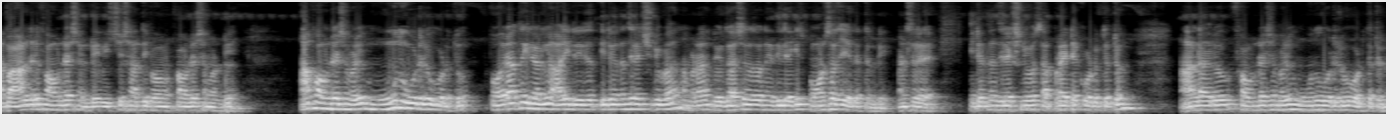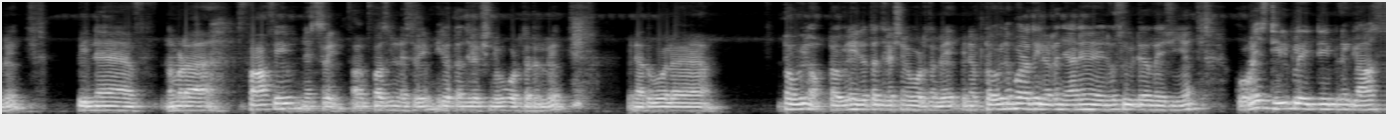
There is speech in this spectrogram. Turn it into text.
അപ്പോൾ ആളുടെ ഒരു ഫൗണ്ടേഷൻ ഉണ്ട് വിശ്വശാന്തി ഫൗണ്ടേഷൻ ഉണ്ട്. ആ ഫൗണ്ടേഷൻ വഴി മൂന്ന് കോടി രൂപ കൊടുത്തു. പോരാത്ത ഇല്ലാതെ ആൾ ഇരുപത്തി ഇരുപത്തഞ്ച് ലക്ഷം രൂപ നമ്മുടെ ദുരിതാശ്വാസ നിധിയിലേക്ക് സ്പോൺസർ ചെയ്തിട്ടുണ്ട്. മനസ്സിലായി? ഇരുപത്തഞ്ച് ലക്ഷം രൂപ സെപ്പറേറ്റ് കൊടുത്തിട്ടും ആളുടെ ഒരു ഫൗണ്ടേഷൻ വഴി മൂന്ന് കോടി രൂപ കൊടുത്തിട്ടുണ്ട്. പിന്നെ നമ്മുടെ ഫാഫിയും നെസ്റയും ഫാഫാസിലും നെസ്റയും ഇരുപത്തഞ്ച് ലക്ഷം രൂപ കൊടുത്തിട്ടുണ്ട്. പിന്നെ അതുപോലെ ടൊവിനോ ടൊവിനോ ഇരുപത്തഞ്ച് ലക്ഷം രൂപ കൊടുത്തിട്ടുണ്ട്. പിന്നെ ടൊവിനെ പോലത്തെ ഇല്ലാതെ ഞാൻ ന്യൂസ് കിട്ടിയത് എന്താ വെച്ച് കഴിഞ്ഞാൽ കുറേ സ്റ്റീൽ പ്ലേറ്റ് പിന്നെ ഗ്ലാസ്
